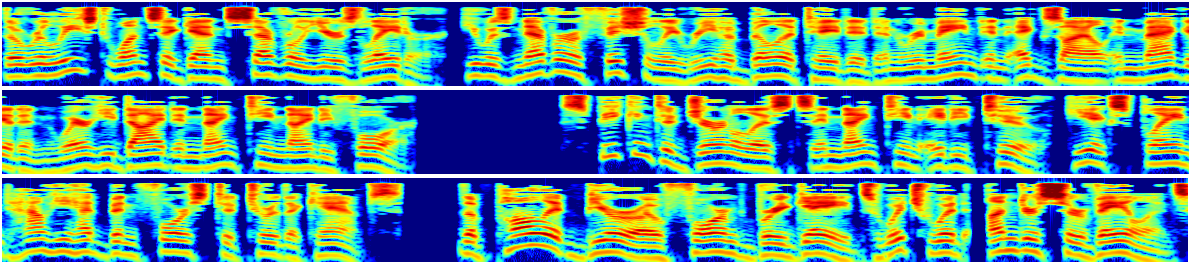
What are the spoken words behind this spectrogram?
Though released once again several years later, he was never officially rehabilitated and remained in exile in Magadan where he died in 1994. Speaking to journalists in 1982, he explained how he had been forced to tour the camps. The Politburo formed brigades which would, under surveillance,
